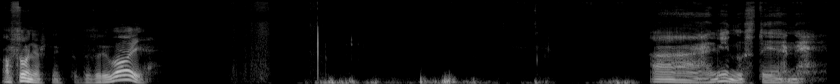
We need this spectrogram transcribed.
А соняшник то дозріває? А, він устигне.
